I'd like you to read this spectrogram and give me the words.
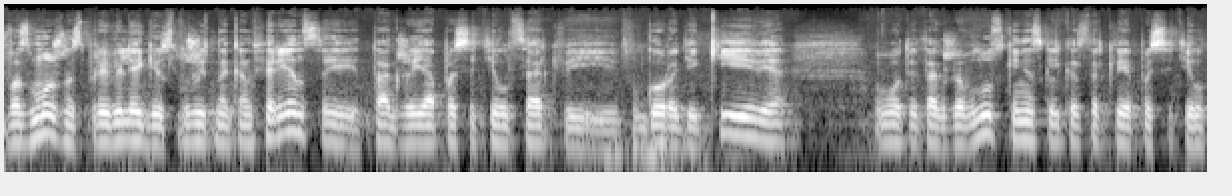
возможность, привилегию служить на конференции. Также я посетил церкви и в городе Киеве, вот, и также в Луцке несколько церквей посетил.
